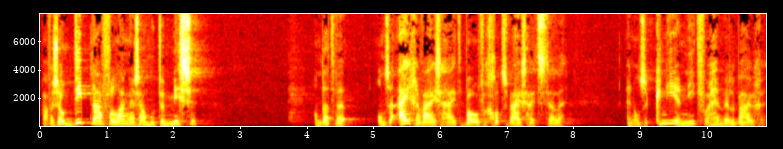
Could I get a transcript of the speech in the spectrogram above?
waar we zo diep naar verlangen zou moeten missen, omdat we onze eigen wijsheid boven Gods wijsheid stellen en onze knieën niet voor Hem willen buigen.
